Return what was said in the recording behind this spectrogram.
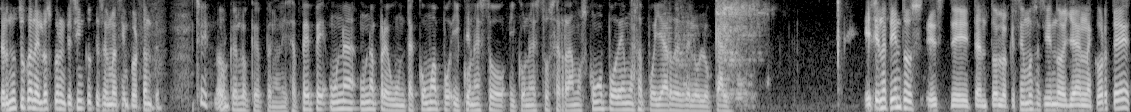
Pero no tocan el 245, que es el más importante. Sí, porque es lo que penaliza. Pepe, una, una pregunta, ¿cómo y, con esto, y con esto cerramos, ¿cómo podemos apoyar desde lo local? Estén atentos, este, tanto lo que estemos haciendo allá en la Corte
